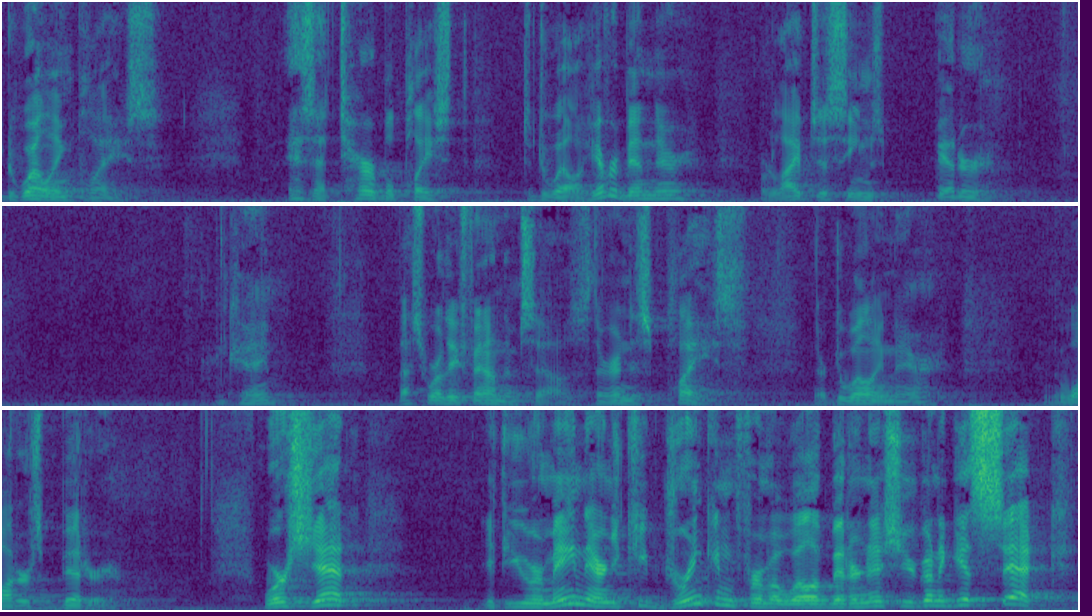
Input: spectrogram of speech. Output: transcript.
dwelling place. It's a terrible place to dwell. Have You ever been there where life just seems bitter? Okay? That's where they found themselves. They're in this place. They're dwelling there, and the water's bitter. Worse yet, if you remain there and you keep drinking from a well of bitterness, you're going to get sick.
